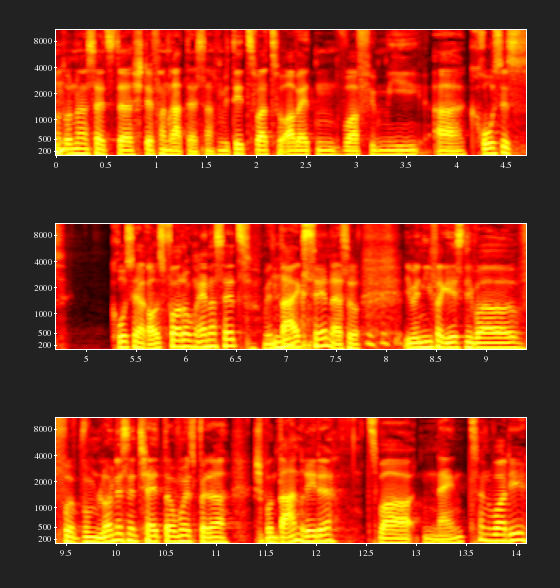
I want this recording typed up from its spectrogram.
und andererseits der Stefan Ratteiser. Mit den zwei zu arbeiten war für mich ein großes, große Herausforderung einerseits, mental gesehen. Also ich werde nie vergessen, ich war vom Landesentscheid damals bei der Spontanrede, 2019 war die,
